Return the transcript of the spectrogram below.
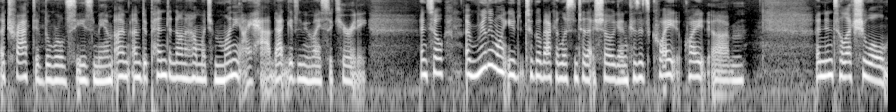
attractive the world sees me. I'm, I'm, I'm dependent on how much money I have. That gives me my security. And so I really want you to go back and listen to that show again because it's quite, quite. Um, an intellectual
